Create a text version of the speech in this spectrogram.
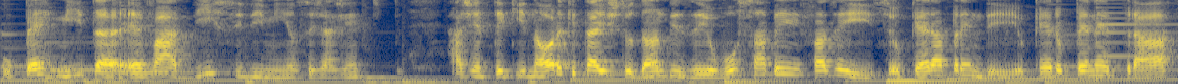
o permita evadir-se de mim, ou seja, a gente a gente tem que, na hora que está estudando, dizer: eu vou saber fazer isso, eu quero aprender, eu quero penetrar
